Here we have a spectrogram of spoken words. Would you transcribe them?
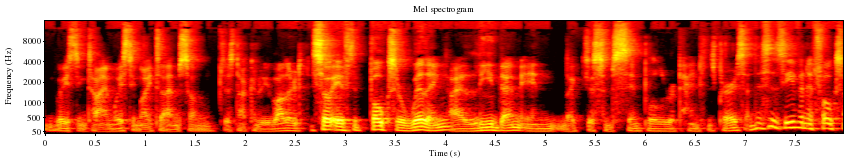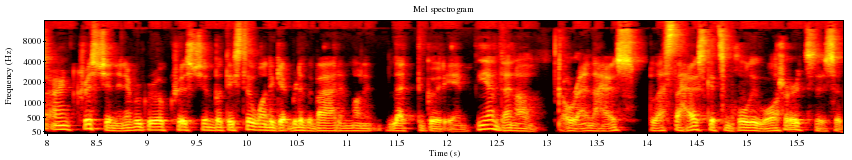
wasting time wasting my time so i'm just not going to be bothered. So if the folks are willing i lead them in like just some simple repentance prayers. And this is even if folks aren't christian they never grew up christian but they still want to get rid of the bad and want to let the good in. Yeah then i'll go around the house bless the house get some holy water. It's, it's a,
